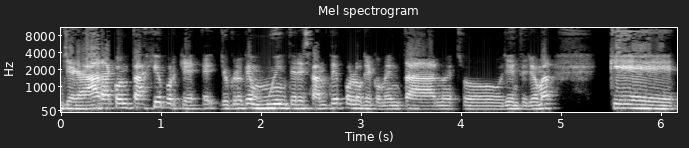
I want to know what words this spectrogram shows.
llegar a contagio porque eh, yo creo que es muy interesante por lo que comenta nuestro oyente Yomar, que,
